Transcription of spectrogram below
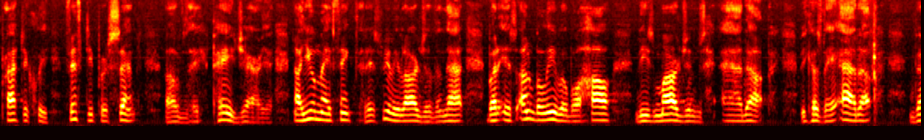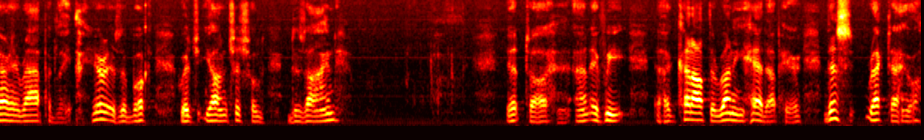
practically 50% of the page area. Now you may think that it's really larger than that, but it's unbelievable how these margins add up because they add up very rapidly. Here is a book which Jan Tschichold designed. It, uh, and if we uh, cut out the running head up here, this rectangle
